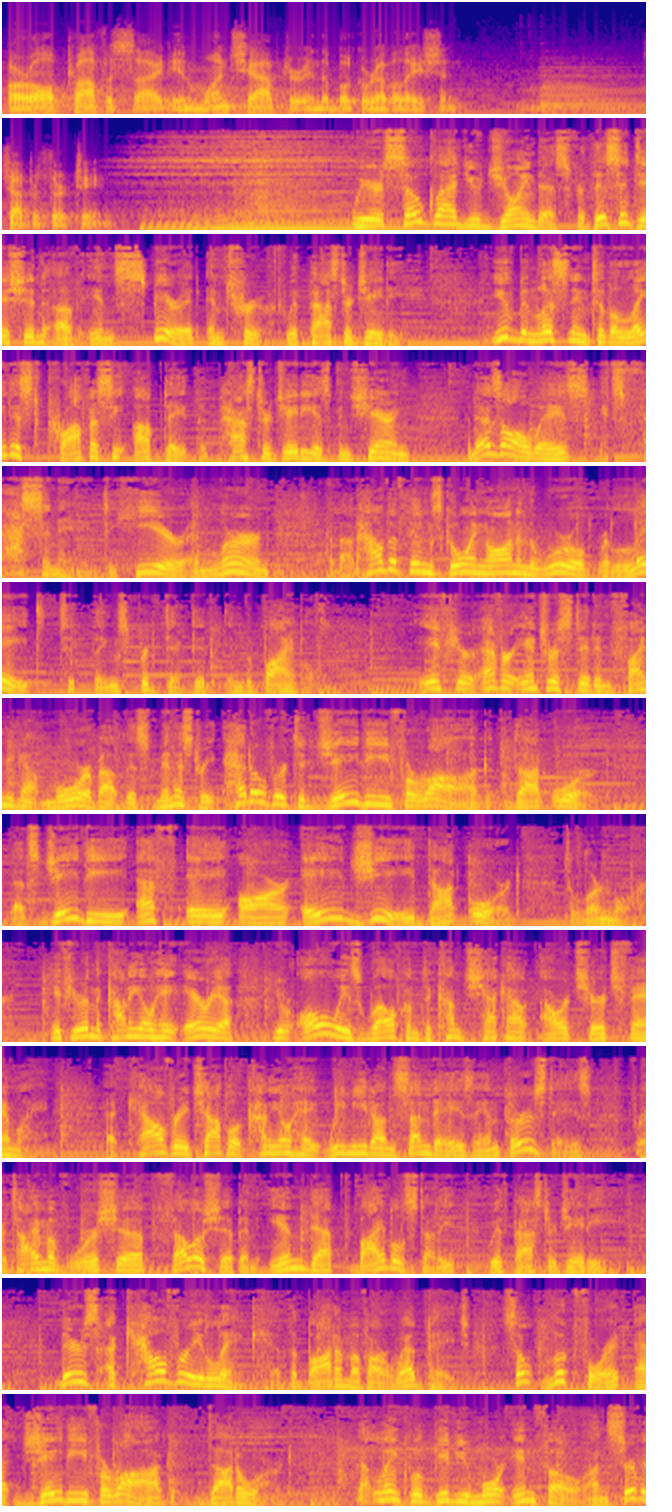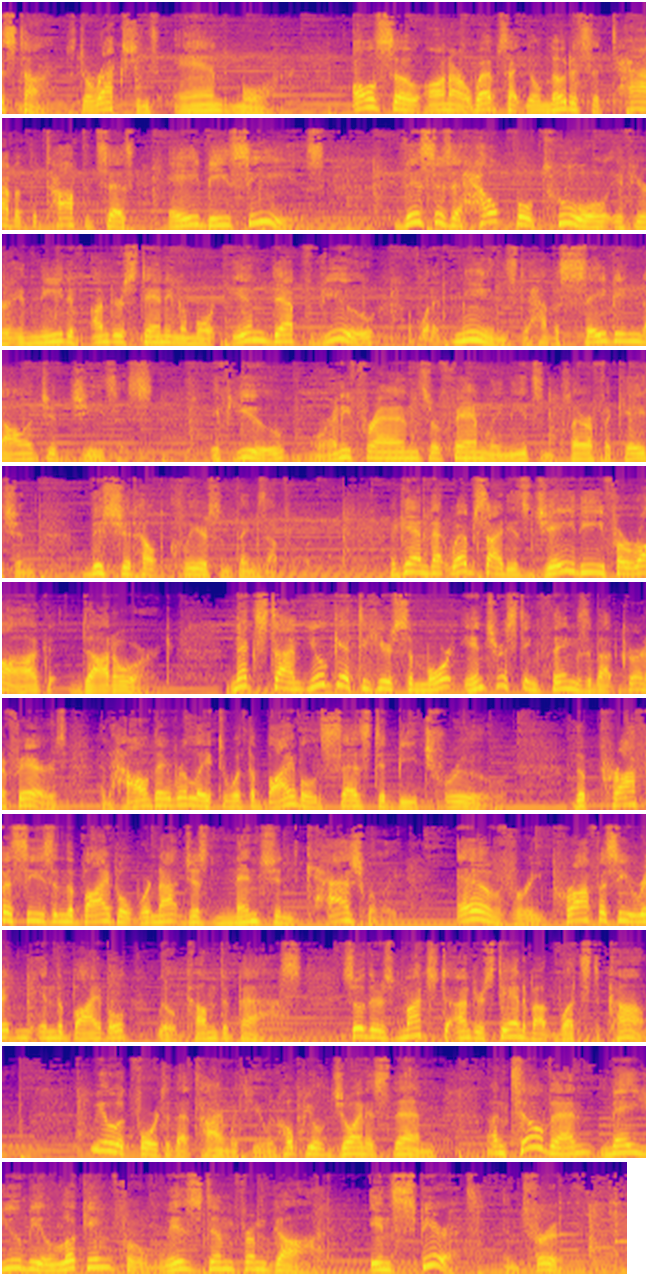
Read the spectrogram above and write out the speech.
are all prophesied in one chapter in the book of Revelation, chapter 13. We are so glad you joined us for this edition of In Spirit and Truth with Pastor JD. You've been listening to the latest prophecy update that Pastor JD has been sharing, and as always, it's fascinating to hear and learn about how the things going on in the world relate to things predicted in the Bible. If you're ever interested in finding out more about this ministry, head over to jdfarag.org. That's jdfarag.org to learn more. If you're in the Kaneohe area, you're always welcome to come check out our church family. At Calvary Chapel Kaneohe, we meet on Sundays and Thursdays for a time of worship, fellowship, and in-depth Bible study with Pastor JD. There's a Calvary link at the bottom of our webpage, so look for it at jdfarag.org. That link will give you more info on service times, directions, and more. Also, on our website, you'll notice a tab at the top that says ABCs. This is a helpful tool if you're in need of understanding a more in-depth view of what it means to have a saving knowledge of Jesus. If you or any friends or family need some clarification, this should help clear some things up for you. Again, that website is jdfarag.org. Next time, you'll get to hear some more interesting things about current affairs and how they relate to what the Bible says to be true. The prophecies in the Bible were not just mentioned casually. Every prophecy written in the Bible will come to pass. So there's much to understand about what's to come. We look forward to that time with you and hope you'll join us then. Until then, may you be looking for wisdom from God in spirit and truth.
